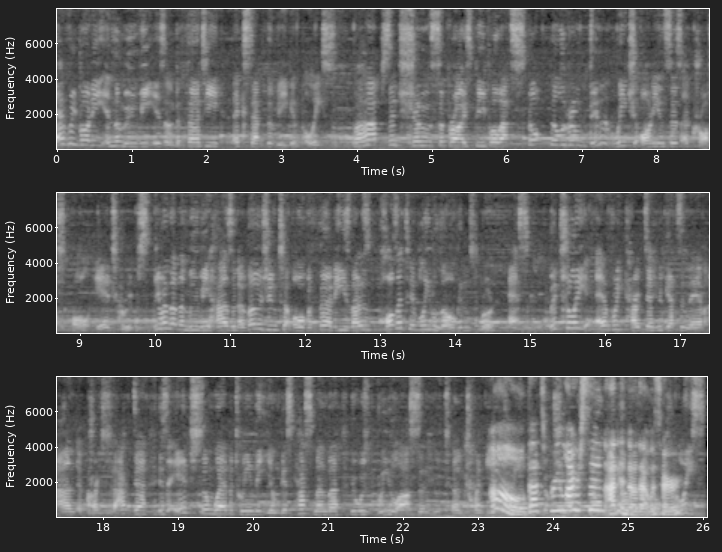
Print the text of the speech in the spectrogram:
Everybody in the movie is under 30 except the vegan police. Perhaps it shouldn't surprise people that Scott Pilgrim didn't reach audiences across all age groups, given that the movie has an aversion to over 30s that is positively Logan's Run-esque. Literally every character who gets a name and a credited actor is aged somewhere between the youngest cast member, who was Brie Larson, who turned 20. Oh, that's Brie Larson? I didn't know that was her. Police,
